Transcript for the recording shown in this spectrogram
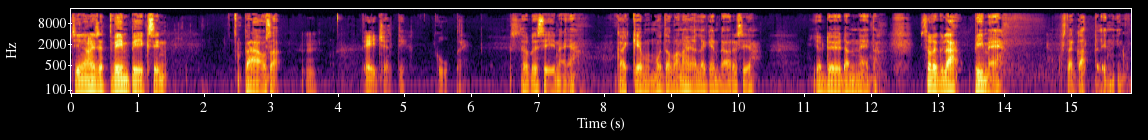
siinä oli se Twin Peaksin pääosa. Agentti Cooperi. Se oli siinä ja kaikkia muita vanhoja legendaarisia jo dödanneita. Se oli kyllä pimeä, kun sitä kattelin. Niin kuin.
